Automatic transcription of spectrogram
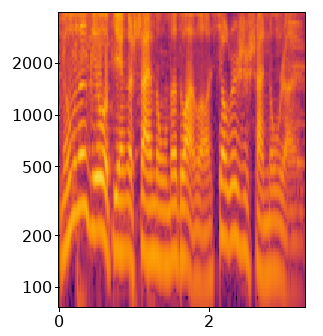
能不能给我编个山东的段子？笑哥是山东人。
